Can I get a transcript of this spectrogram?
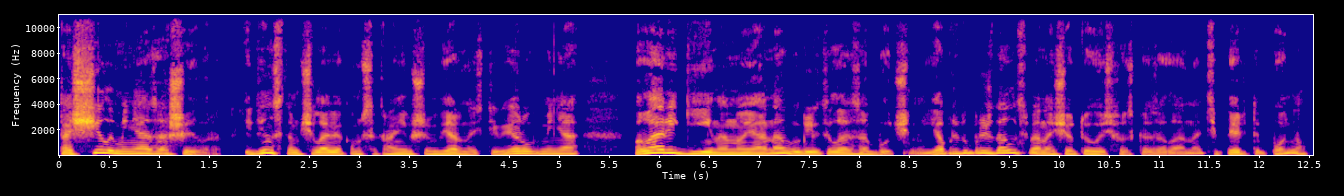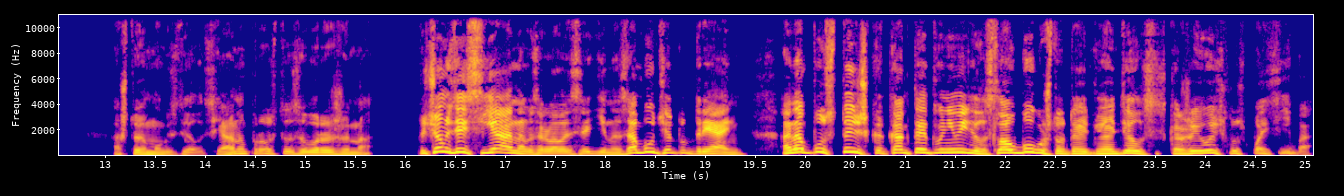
тащила меня за шиворот. Единственным человеком, сохранившим верность и веру в меня – была Регина, но и она выглядела озабоченной. «Я предупреждала тебя насчет Иосифа», — сказала она. «Теперь ты понял? А что я мог сделать? Яна просто заворожена». «Причем здесь Яна?» — взорвалась Регина. «Забудь эту дрянь. Она пустышка, как ты этого не видел. Слава богу, что ты от нее отделался. Скажи Иосифу спасибо.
